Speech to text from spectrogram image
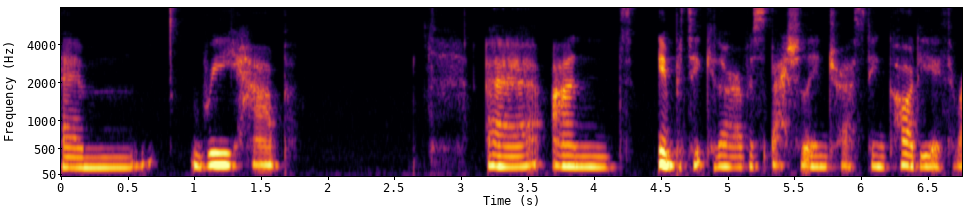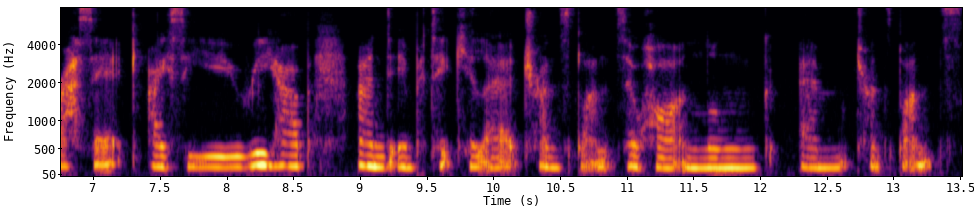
um, rehab, uh, and in particular, I have a special interest in cardiothoracic, ICU, rehab, and in particular, transplants, so heart and lung um, transplants.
